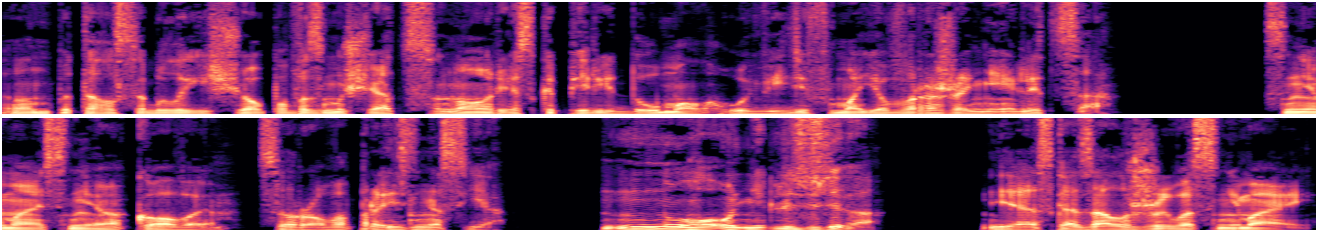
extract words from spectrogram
Он пытался было еще повозмущаться, но резко передумал, увидев мое выражение лица. «Снимай с нее оковы», — сурово произнес я. «Но нельзя». «Я сказал, живо снимай.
